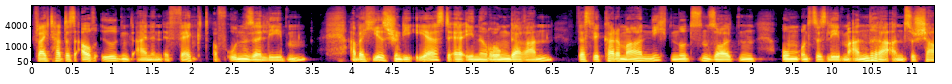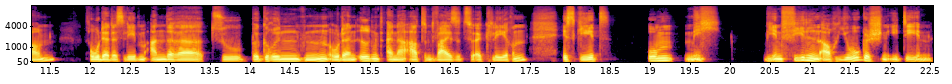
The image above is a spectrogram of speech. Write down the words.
Vielleicht hat das auch irgendeinen Effekt auf unser Leben. Aber hier ist schon die erste Erinnerung daran, dass wir Karma nicht nutzen sollten, um uns das Leben anderer anzuschauen oder das Leben anderer zu begründen oder in irgendeiner Art und Weise zu erklären. Es geht um mich. Wie in vielen auch yogischen Ideen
